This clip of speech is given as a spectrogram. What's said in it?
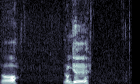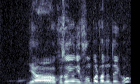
자, 11개. 이야, 고성이 형님 후원벌 받는데, 이거?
